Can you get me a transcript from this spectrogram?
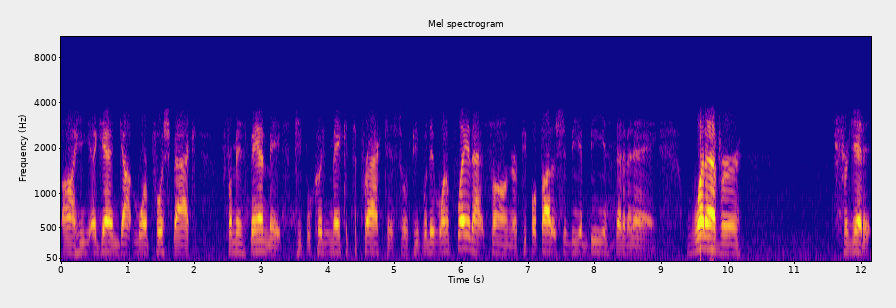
uh, he again got more pushback from his bandmates. People couldn't make it to practice, or people didn't want to play that song, or people thought it should be a B instead of an A. Whatever, forget it.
